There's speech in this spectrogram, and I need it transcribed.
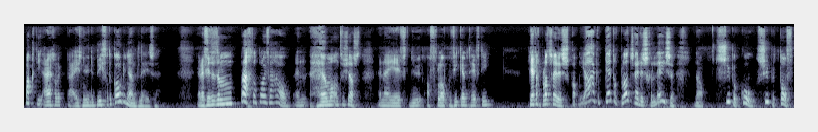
pakt hij eigenlijk, hij is nu de brief van de koning aan het lezen. En hij vindt het een prachtig mooi verhaal. En helemaal enthousiast. En hij heeft nu, afgelopen weekend, heeft hij 30 bladzijden. Ja, ik heb 30 bladzijden gelezen. Nou, super cool, super tof.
